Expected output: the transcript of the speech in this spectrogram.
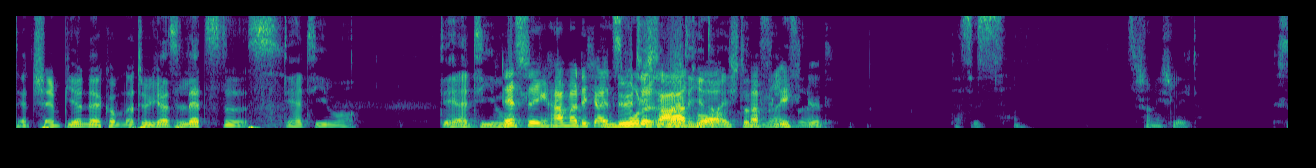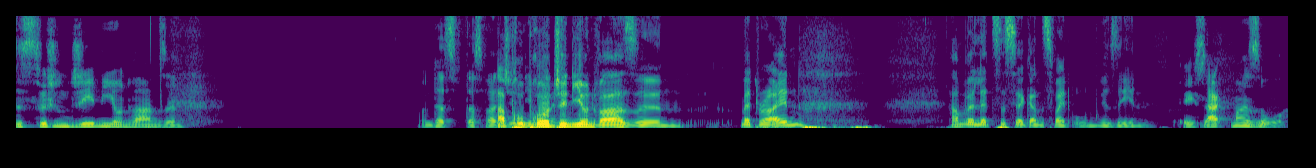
der Champion, der kommt natürlich als letztes. Der Timo. Der Timo. Deswegen haben wir dich als Moderator drei Stunden verpflichtet. das ist, das ist schon nicht schlecht. Das ist zwischen Genie und Wahnsinn. Und das, das war ein Apropos Genie-Moment. Genie und Wahnsinn. Matt Ryan haben wir letztes Jahr ganz weit oben gesehen. Ich sag mal so.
